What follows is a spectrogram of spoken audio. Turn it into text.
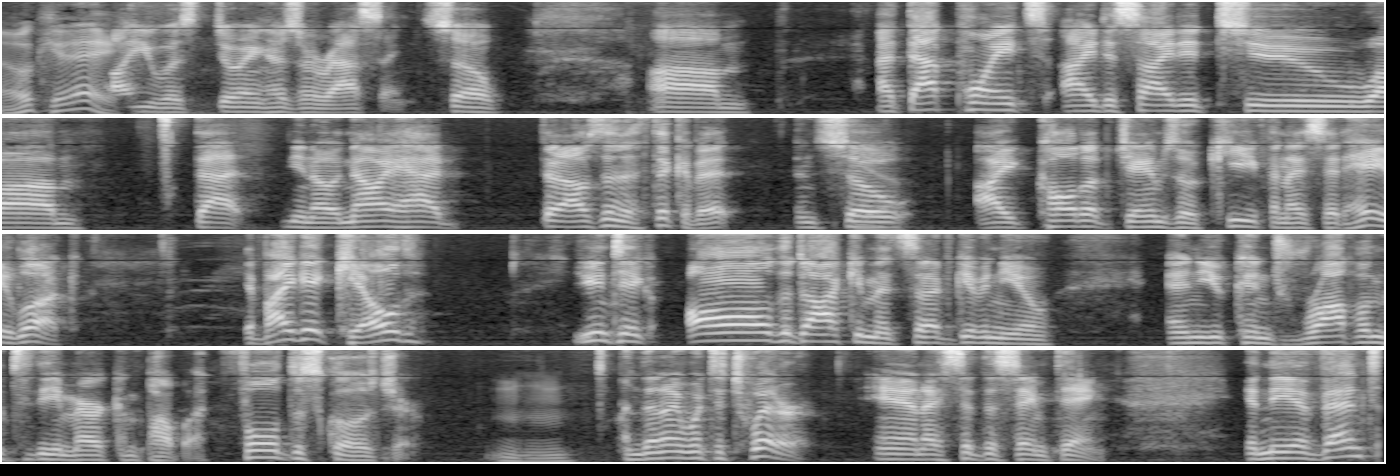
Okay. While he was doing his harassing. So um at that point, I decided to um, that you know now I had that I was in the thick of it, and so yeah. I called up James O'Keefe and I said, "Hey, look, if I get killed, you can take all the documents that I've given you, and you can drop them to the American public. Full disclosure." Mm-hmm. And then I went to Twitter and I said the same thing. In the event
